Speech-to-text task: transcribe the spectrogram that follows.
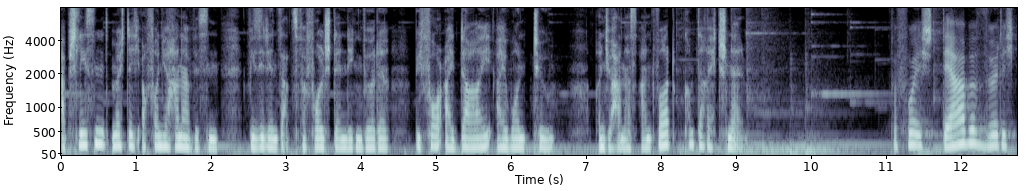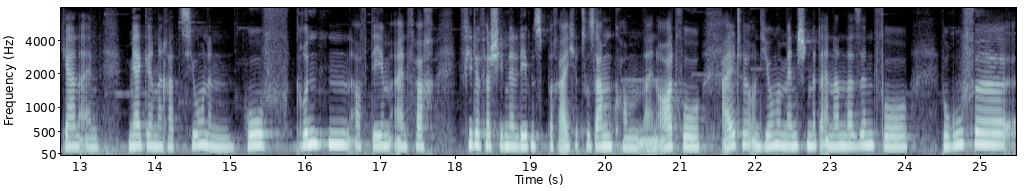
Abschließend möchte ich auch von Johanna wissen, wie sie den Satz vervollständigen würde: Before I die, I want to. Und Johannas Antwort kommt da recht schnell. Bevor ich sterbe, würde ich gern einen Mehrgenerationenhof gründen, auf dem einfach viele verschiedene Lebensbereiche zusammenkommen. Ein Ort, wo alte und junge Menschen miteinander sind, wo Berufe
